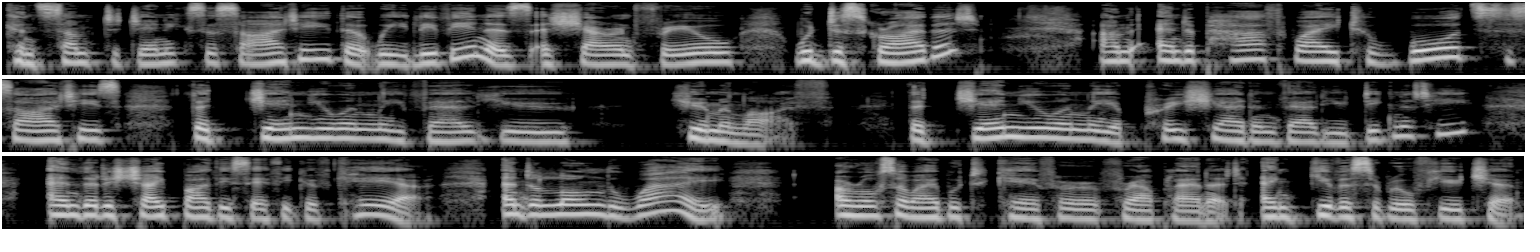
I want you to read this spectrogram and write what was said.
consumptogenic society that we live in, as, as Sharon Friel would describe it, um, and a pathway towards societies that genuinely value human life, that genuinely appreciate and value dignity, and that are shaped by this ethic of care. And along the way, are also able to care for, for our planet and give us a real future.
